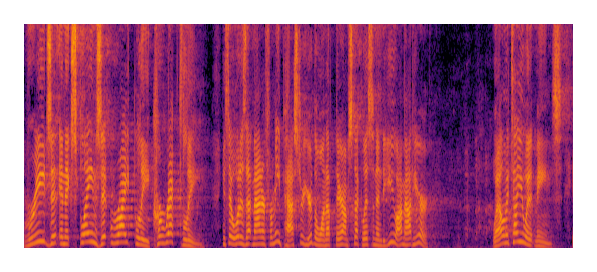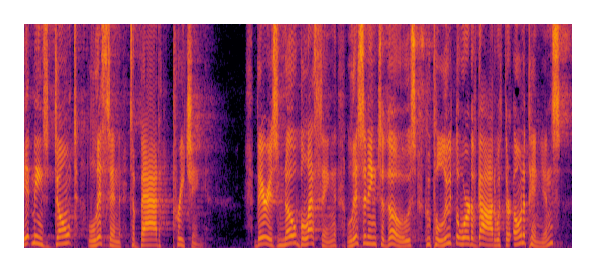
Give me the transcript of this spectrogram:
reads it and explains it rightly, correctly. You say, well, what does that matter for me, Pastor? You're the one up there. I'm stuck listening to you. I'm out here. well, let me tell you what it means it means don't listen to bad preaching. There is no blessing listening to those who pollute the Word of God with their own opinions,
